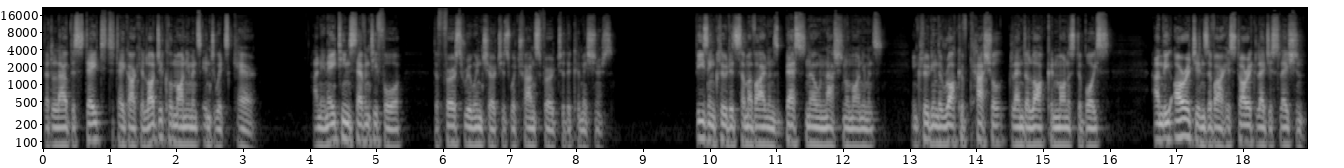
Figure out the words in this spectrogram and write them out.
that allowed the state to take archaeological monuments into its care. And in 1874, the first ruined churches were transferred to the commissioners. These included some of Ireland's best known national monuments, including the Rock of Cashel, Glendalough, and Monasterboice, and the origins of our historic legislation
